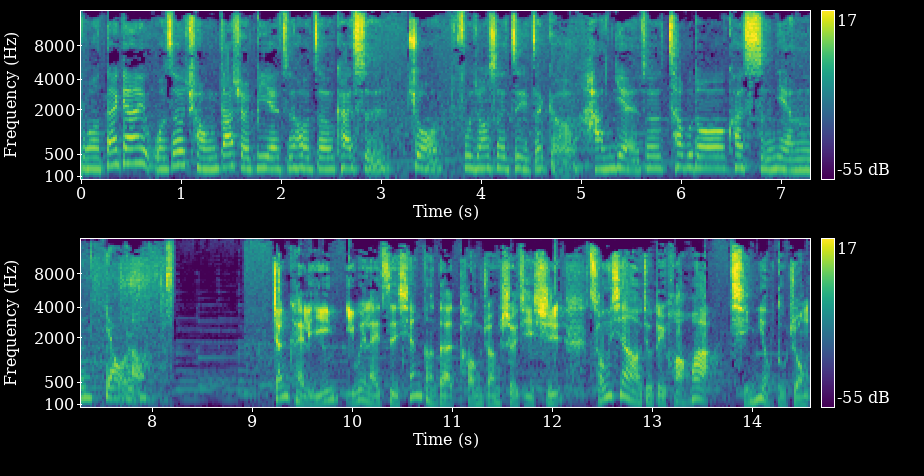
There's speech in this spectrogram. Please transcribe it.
我大概我就从大学毕业之后就开始做服装设计这个行业，就差不多快十年有了。张凯琳，一位来自香港的童装设计师，从小就对画画情有独钟。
